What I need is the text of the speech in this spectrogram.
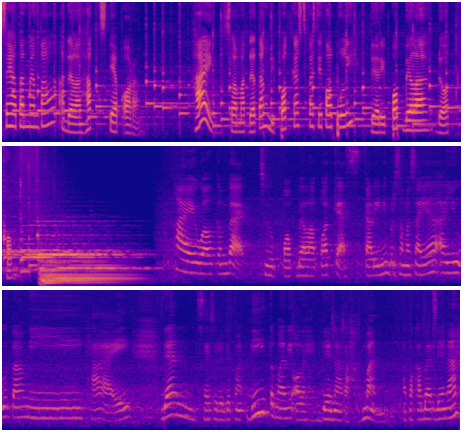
Kesehatan mental adalah hak setiap orang. Hai, selamat datang di podcast Festival Pulih dari popbella.com. Hai, welcome back to Pop Bella Podcast. Kali ini bersama saya Ayu Utami. Hai. Dan saya sudah ditema- ditemani oleh Dena Rahman. Apa kabar Dena?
